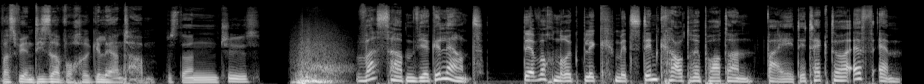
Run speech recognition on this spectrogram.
was wir in dieser Woche gelernt haben. Bis dann, tschüss. Was haben wir gelernt? Der Wochenrückblick mit den Krautreportern bei Detektor FM.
